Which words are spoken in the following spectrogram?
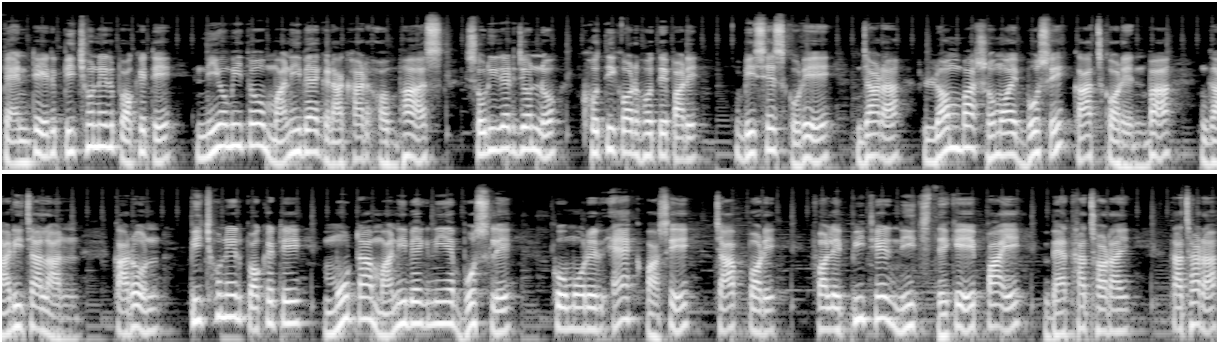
প্যান্টের পিছনের পকেটে নিয়মিত মানিব্যাগ রাখার অভ্যাস শরীরের জন্য ক্ষতিকর হতে পারে। বিশেষ করে যারা লম্বা সময় বসে কাজ করেন বা গাড়ি চালান। কারণ পিছনের পকেটে মোটা মানিব্যাগ নিয়ে বসলে কোমরের এক পাশে চাপ পড়ে, ফলে পিঠের নিচ থেকে পায়ে ব্যথা ছড়ায়। তাছাড়া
